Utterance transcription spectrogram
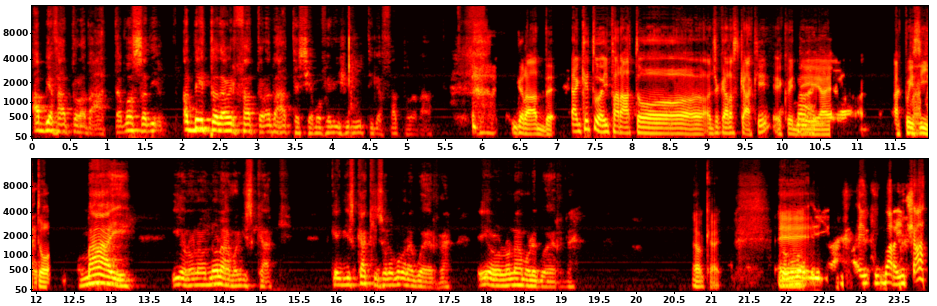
abbia fatto la patta, possa dire, ha detto di aver fatto la patta e siamo felici tutti che ha fatto la patta. Grande. Anche tu hai imparato a giocare a scacchi e quindi Mai. hai acquisito... Mai, io non, non amo gli scacchi, perché gli scacchi sono come una guerra e io non amo le guerre. Ok. Eh, guarda, in chat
